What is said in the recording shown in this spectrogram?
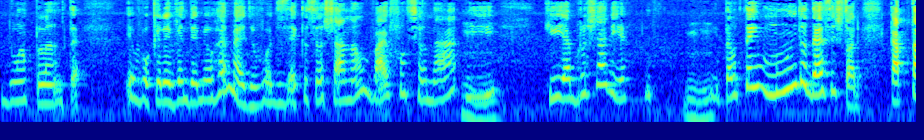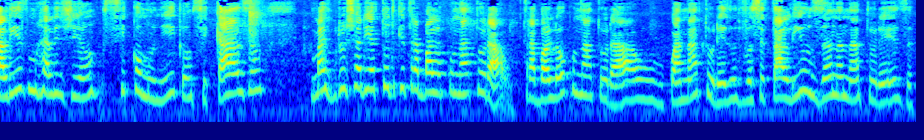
de uma planta, eu vou querer vender meu remédio. Eu vou dizer que o seu chá não vai funcionar uhum. e que é bruxaria. Uhum. Então tem muito dessa história. Capitalismo, religião se comunicam, se casam, mas bruxaria é tudo que trabalha com o natural. Trabalhou com o natural, com a natureza, você está ali usando a natureza,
